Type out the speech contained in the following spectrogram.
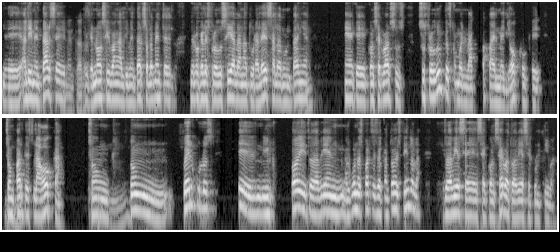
eh, alimentarse, porque no se iban a alimentar solamente de, lo que les producía la naturaleza, la montaña, tenían que conservar sus, sus productos como la papa, el melloco, que son partes, la oca, son, son tuérculos, eh, hoy todavía en algunas partes del cantón de Espíndola, todavía se, se conserva, todavía se cultiva.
